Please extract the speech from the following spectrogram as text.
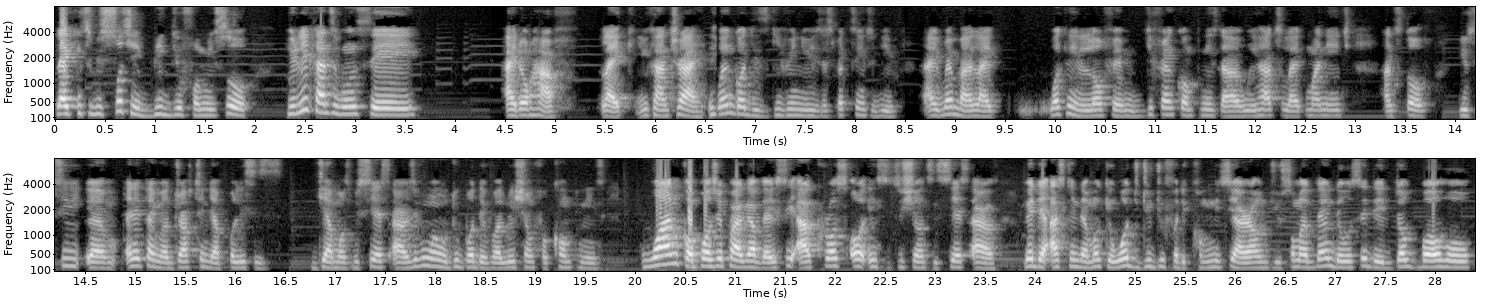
Like it will be such a big deal for me. So you really can't even say I don't have. Like you can try. When God is giving you, He's expecting you to give. I remember like working in law firm, different companies that we had to like manage and stuff. You see, um, anytime you're drafting their policies, there must be CSRs. Even when we do board evaluation for companies, one compulsory paragraph that you see across all institutions is CSR where they're asking them, okay, what did you do for the community around you? Some of them they will say they dug borehole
